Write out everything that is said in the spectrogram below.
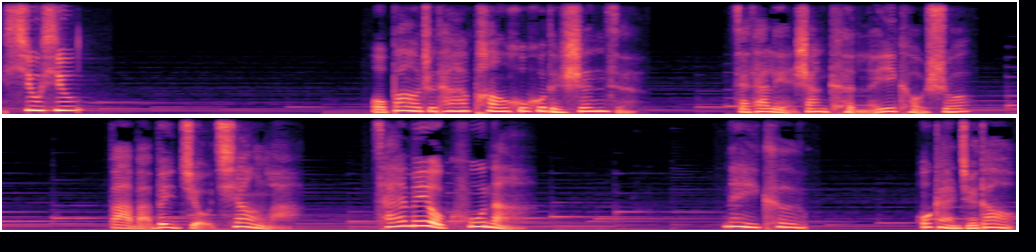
羞羞。我抱住他胖乎乎的身子。在他脸上啃了一口，说：“爸爸被酒呛了，才没有哭呢。”那一刻，我感觉到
